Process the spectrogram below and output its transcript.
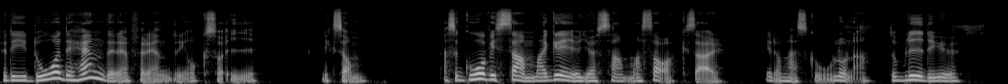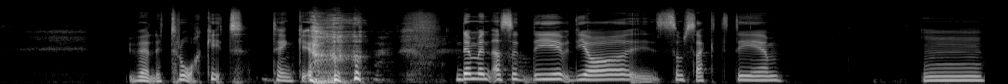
För det är ju då det händer en förändring också i... Liksom, alltså går vi samma grej och gör samma sak så här, i de här skolorna, då blir det ju väldigt tråkigt, tänker jag. Nej, men alltså, det, ja, som sagt, det... Mm,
